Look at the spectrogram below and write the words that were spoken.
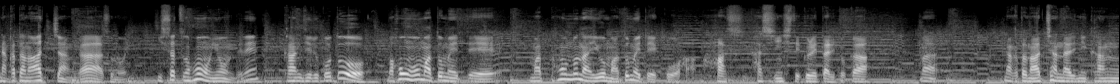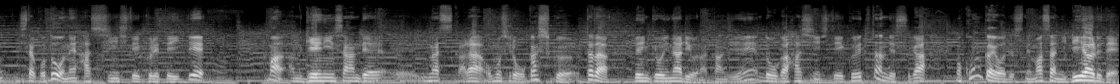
中田のあっちゃんがその一冊の本を読んでね感じることを、まあ、本をまとめて、ま、本の内容をまとめてこう発信してくれたりとか、まあ、中田のあっちゃんなりに感じたことをね発信してくれていて、まあ、あの芸人さんでいますから面白おかしくただ勉強になるような感じでね動画発信してくれてたんですが、まあ、今回はですねまさにリアルで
